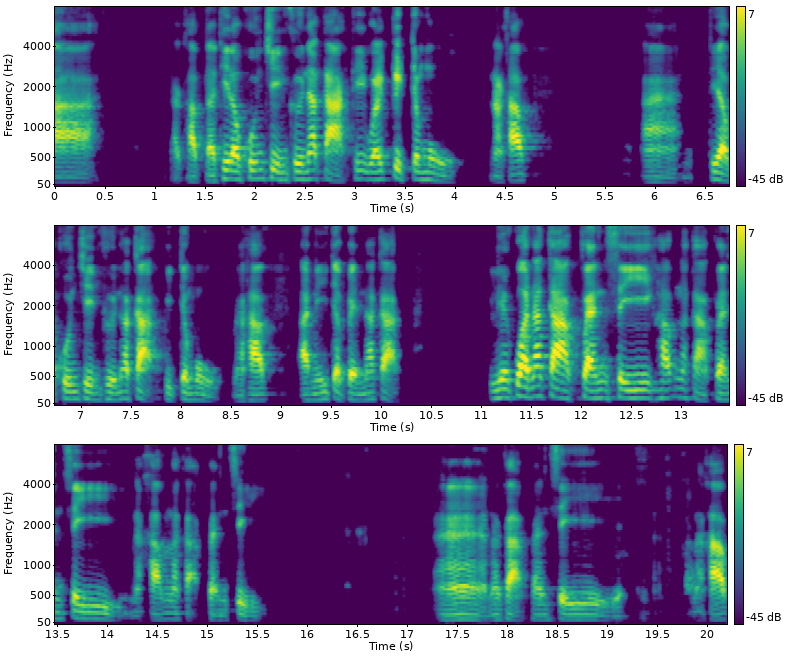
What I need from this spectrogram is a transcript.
ตานะครับ แต่ที่เราคุ้นชินคือหน้ากากที่ไว้ปิดจมูกนะครับอ่าที่เราคุ้นชินคือหน้ากากปิดจมูกนะครับ อันนี้จะเป็นหน้ากาก เรียกว่าหน้ากากแฟนซีครับ หน้ากากแฟนซีนะครับหน้ากากแฟนซีอ่าหน้ากากแฟนซีนะครับ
